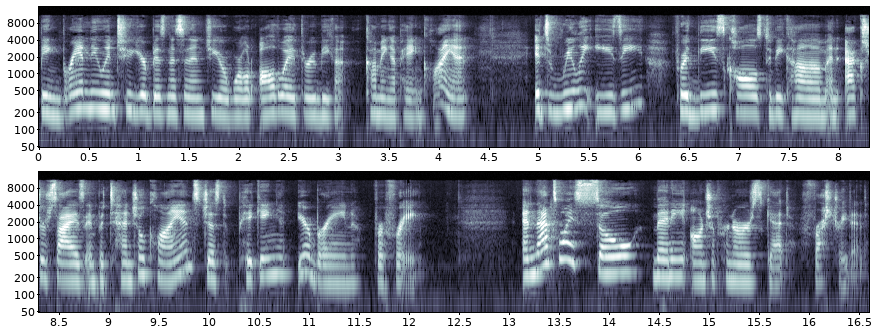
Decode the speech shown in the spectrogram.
being brand new into your business and into your world, all the way through becoming a paying client, it's really easy for these calls to become an exercise in potential clients just picking your brain for free. And that's why so many entrepreneurs get frustrated.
